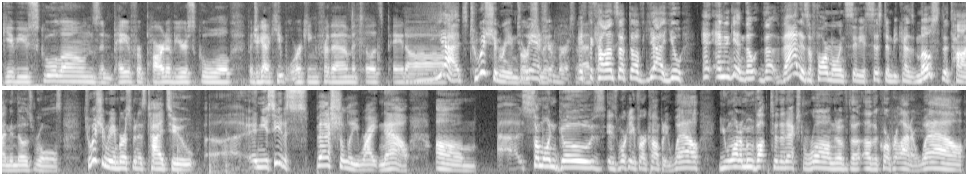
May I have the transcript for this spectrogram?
give you school loans and pay for part of your school, but you got to keep working for them until it's paid off. Yeah, it's tuition reimbursement. Tuition reimbursement, It's the that's it. concept of yeah, you and, and again, the, the, that is a far more insidious system because most of the time in those roles, tuition reimbursement is tied to, uh, and you see it especially right now. Um, uh, someone goes is working for a company. Well, you want to move up to the next rung of the of the corporate ladder. Well,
